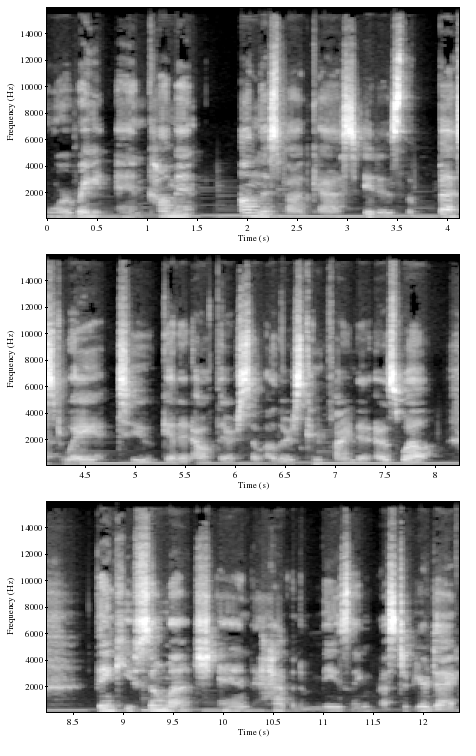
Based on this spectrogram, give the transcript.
or rate and comment on this podcast. It is the best way to get it out there so others can find it as well. Thank you so much and have an amazing rest of your day.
